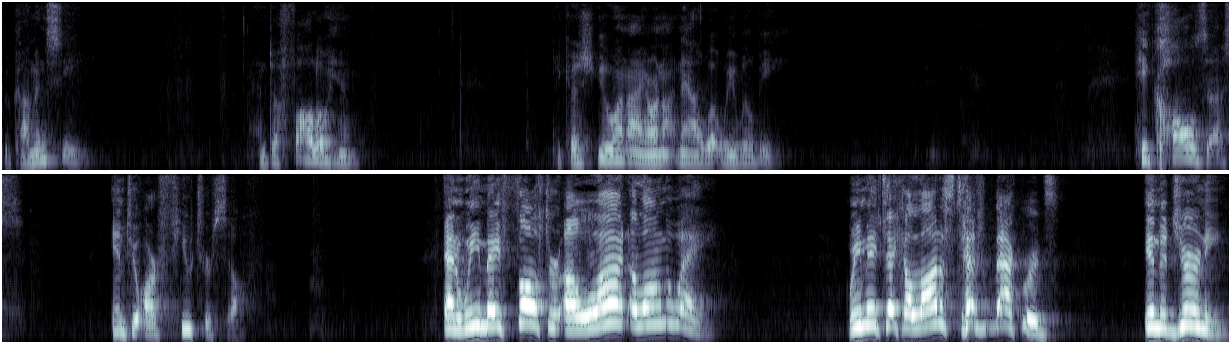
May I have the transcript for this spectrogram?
to come and see and to follow Him because you and I are not now what we will be. He calls us into our future self. And we may falter a lot along the way. We may take a lot of steps backwards in the journey.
